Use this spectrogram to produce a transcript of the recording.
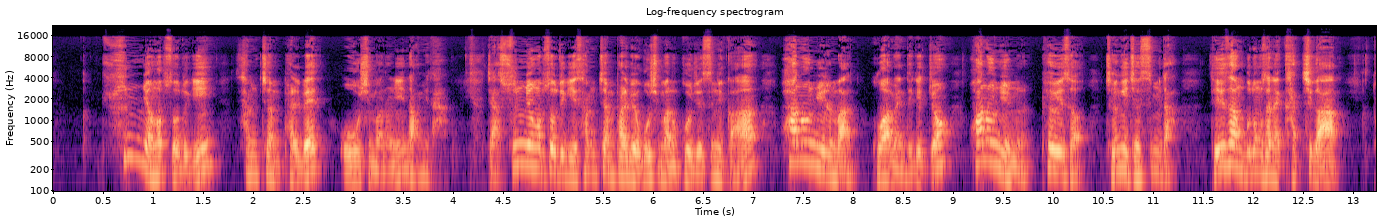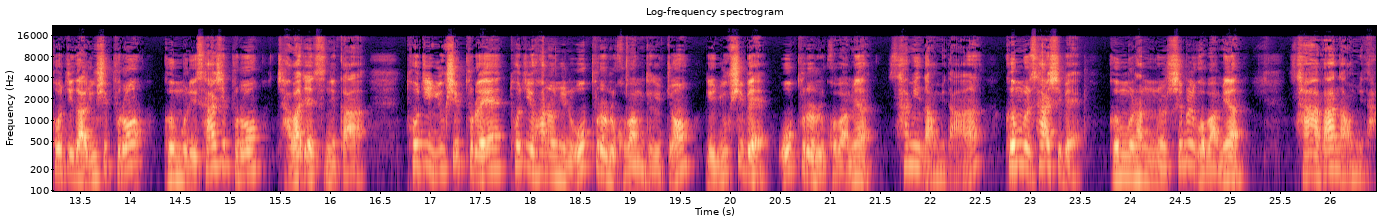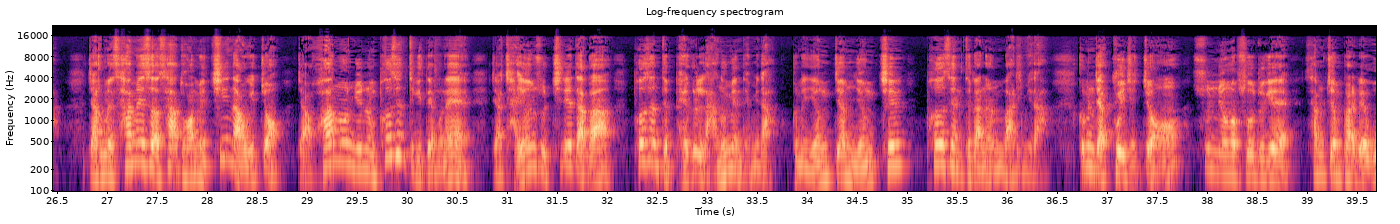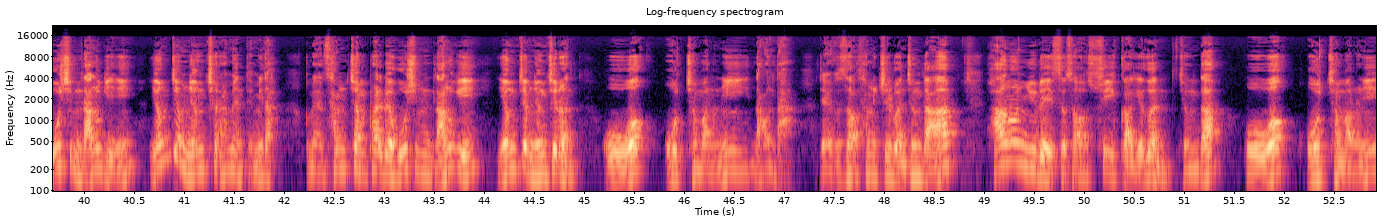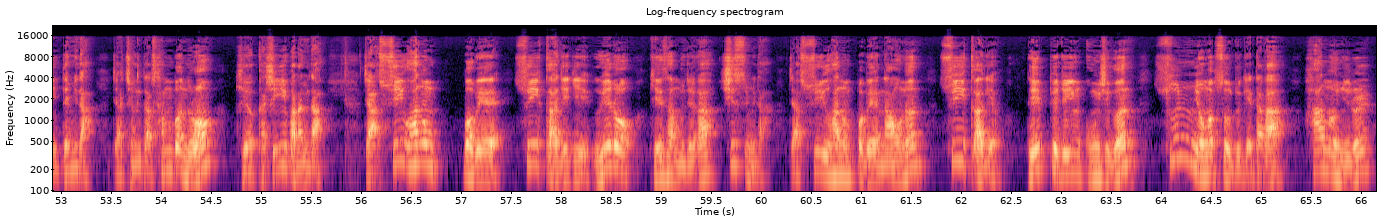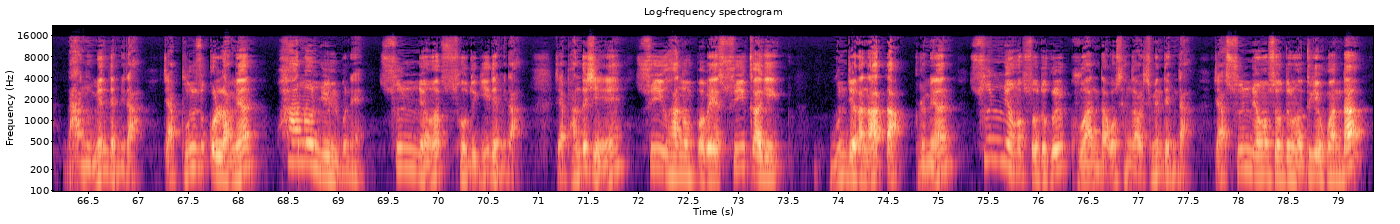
순영업소득이 3,850만 원이 나옵니다. 자, 순영업소득이 3,850만 원 구해졌으니까 환원율만 구하면 되겠죠? 환원율은 표에서 정해졌습니다. 대상 부동산의 가치가 토지가 60%, 건물이 40% 잡아져 있으니까 토지 60%에 토지 환원율 5%를 곱하면 되겠죠? 60에 5%를 곱하면 3이 나옵니다. 건물 40에 건물 환원율 10을 곱하면 4가 나옵니다. 자, 그러면 3에서 4 더하면 7이 나오겠죠? 자, 환원율은 퍼센트이기 때문에 자, 자연수 7에다가 퍼센트 100을 나누면 됩니다. 그러면 0.07%라는 말입니다. 그럼 이제 구해졌죠? 순영업 소득의 3,850 나누기 0.07 하면 됩니다. 그러면 3,850 나누기 0.07은 5억 5천만 원이 나온다. 자, 그래서 37번 정답 환원율에 있어서 수익 가격은 정답 5억 5천만 원이 됩니다. 자, 정답 3번으로 기억하시기 바랍니다. 자, 수익환원법의 수익 가격이 의외로 계산 문제가 쉽습니다. 자, 수익환원법에 나오는 수익 가격 대표적인 공식은 순영업소득에다가 환원율을 나누면 됩니다. 자, 분수꼴로 하면 환원율분의 순영업소득이 됩니다. 자, 반드시 수익환원법의 수익 가격 문제가 나왔다. 그러면 순영업소득을 구한다고 생각하시면 됩니다. 자, 순영업소득은 어떻게 구한다?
